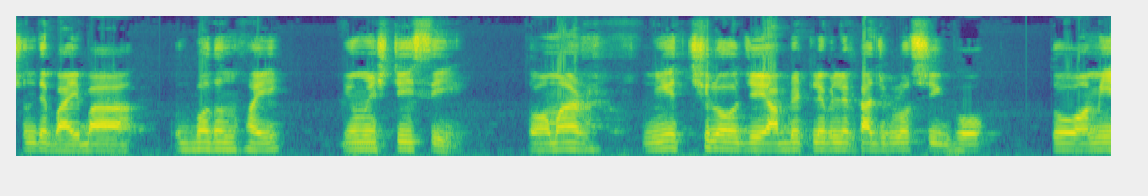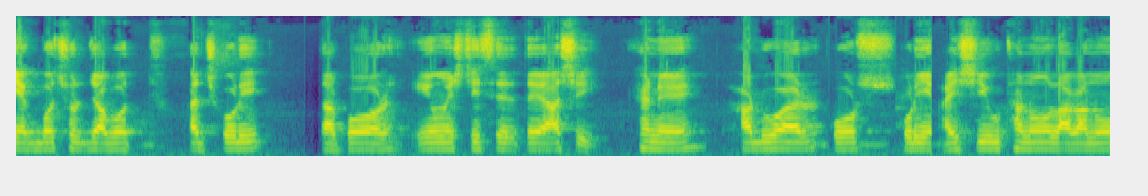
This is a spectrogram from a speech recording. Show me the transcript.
শুনতে পাই বা উদ্বোধন হয় ইউএমএসটিসি তো আমার নিয়ত ছিল যে আপডেট লেভেলের কাজগুলো শিখব। তো আমি এক বছর যাবৎ কাজ করি, তারপর ইউএমএসটিসিতে আসি। এখানে হার্ডওয়্যার কোর্স করি আইসি উঠানো, লাগানো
